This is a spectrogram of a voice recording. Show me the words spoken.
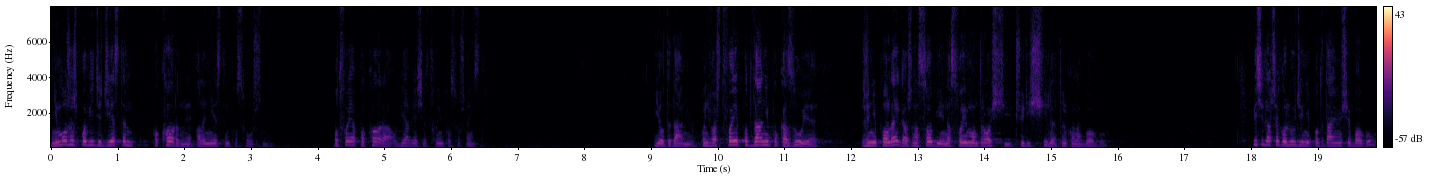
Nie możesz powiedzieć, jestem pokorny, ale nie jestem posłuszny. Bo Twoja pokora objawia się w Twoim posłuszeństwie i oddaniu, ponieważ Twoje poddanie pokazuje, że nie polegasz na sobie, na swojej mądrości, czyli sile, tylko na Bogu. Wiecie, dlaczego ludzie nie poddają się Bogu?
